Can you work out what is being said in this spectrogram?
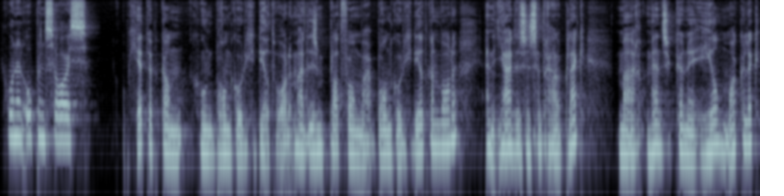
Gewoon een open source. Op GitHub kan gewoon broncode gedeeld worden, maar het is een platform waar broncode gedeeld kan worden. En ja, het is een centrale plek, maar mensen kunnen heel makkelijk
